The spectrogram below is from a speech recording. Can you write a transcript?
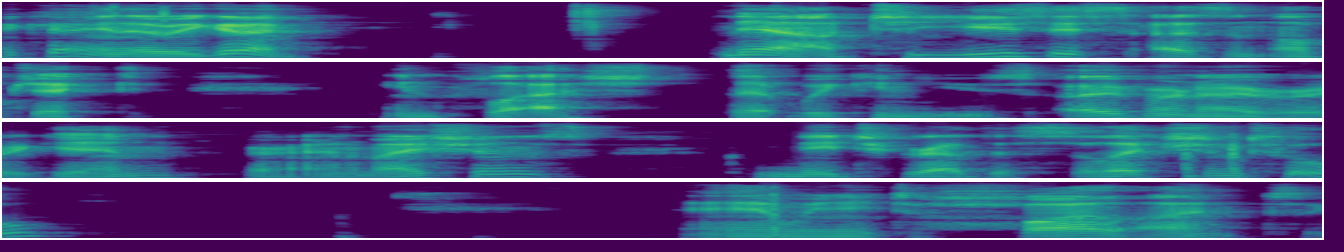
Okay, there we go. Now, to use this as an object in Flash that we can use over and over again for animations, we need to grab the selection tool and we need to highlight, so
